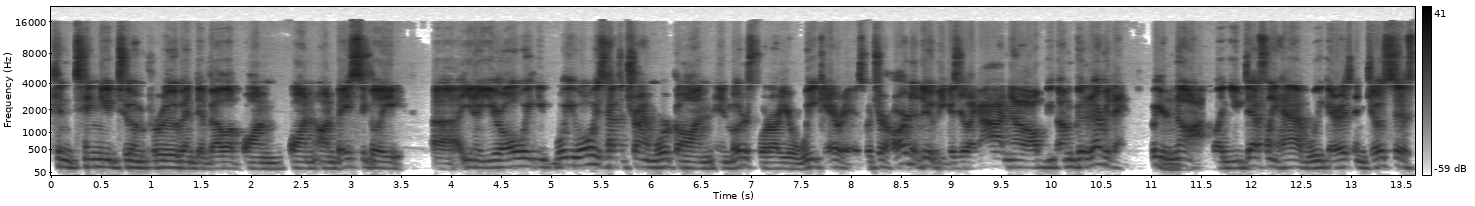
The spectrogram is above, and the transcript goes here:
continued to improve and develop on on on basically. Uh, you know, you're always what you always have to try and work on in motorsport are your weak areas, which are hard to do because you're like, ah, no, I'll be, I'm good at everything but you're hmm. not. Like you definitely have weak areas. And Josef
